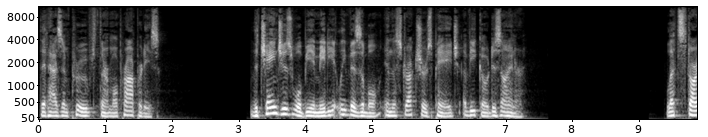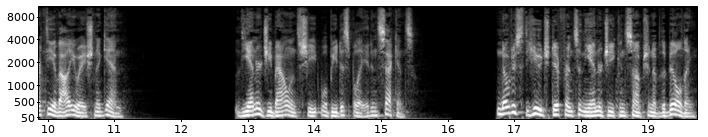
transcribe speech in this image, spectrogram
that has improved thermal properties. The changes will be immediately visible in the Structures page of EcoDesigner. Let's start the evaluation again. The energy balance sheet will be displayed in seconds. Notice the huge difference in the energy consumption of the building.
